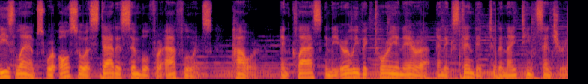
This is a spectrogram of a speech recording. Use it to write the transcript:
these lamps were also a status symbol for affluence, power, and class in the early Victorian era and extended to the 19th century.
